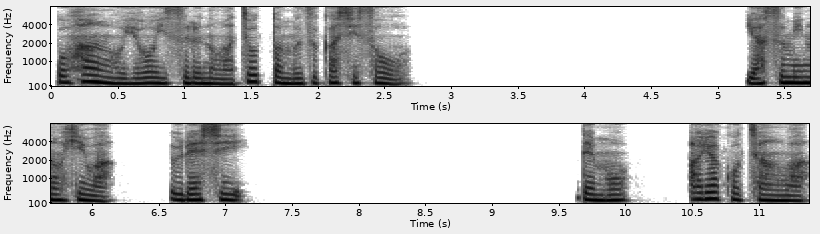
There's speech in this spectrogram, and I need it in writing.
ご飯を用意するのはちょっと難しそう。休みの日は、嬉しい。でも、あやこちゃんは、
